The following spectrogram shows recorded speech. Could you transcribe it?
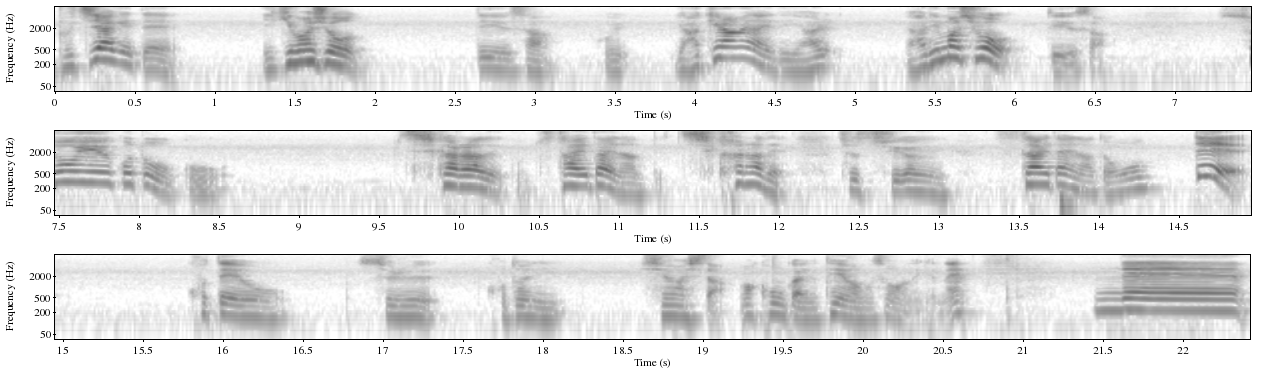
ぶち上げて、行きましょうっていうさ、こう諦めないでやり、やりましょうっていうさ、そういうことをこう、力でこう伝えたいなって、力で、ちょっと違うように伝えたいなと思って、個展をすることにしました。まあ、今回のテーマもそうなんだけどね。で、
